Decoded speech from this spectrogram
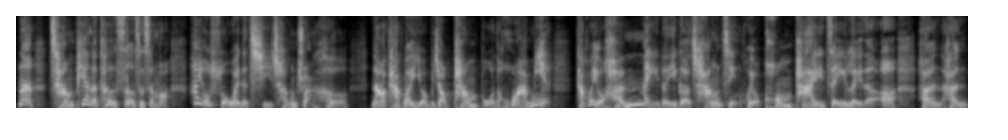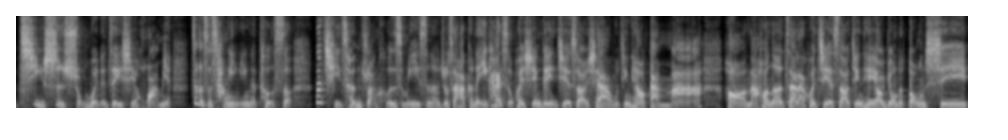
那长片的特色是什么？它有所谓的起承转合，然后它会有比较磅礴的画面，它会有很美的一个场景，会有空拍这一类的呃，很很气势雄伟的这一些画面。这个是长影音的特色。那起承转合是什么意思呢？就是它可能一开始会先跟你介绍一下我今天。要干嘛？好，然后呢，再来会介绍今天要用的东西，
